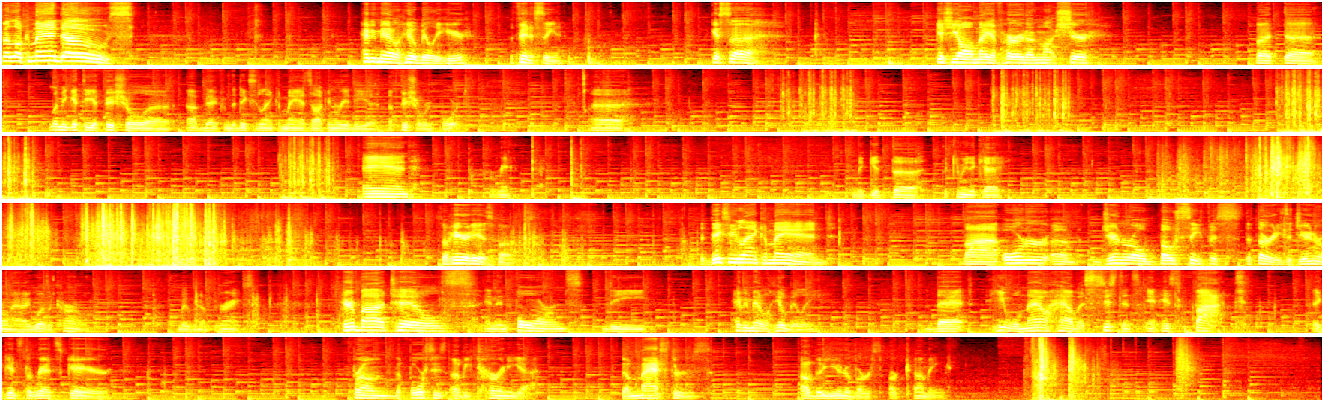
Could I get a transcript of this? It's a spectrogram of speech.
Fellow commandos! Heavy Metal Hillbilly here, the Finnissing. Guess, uh, guess y'all may have heard, I'm not sure. But, uh, let me get the official uh, update from the Dixieland Command so I can read the uh, official report. Uh, and print. Let me get the, the communique. So here it is, folks. The Dixieland Command, by order of General Bocephus III, he's a general now, he was a colonel, moving up the ranks, hereby tells and informs the heavy metal hillbilly that he will now have assistance in his fight against the Red Scare from the forces of Eternia. The masters of the universe are coming.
